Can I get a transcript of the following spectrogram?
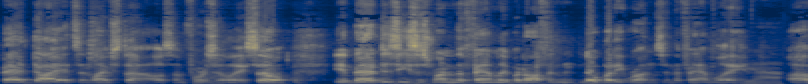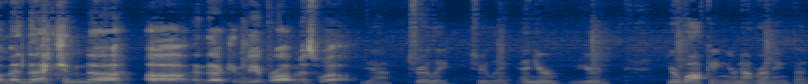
bad diets and lifestyles. Unfortunately, yeah. so. Yeah, bad diseases run in the family, but often nobody runs in the family. Yeah. Um, and that can uh, uh, and that can be a problem as well. Yeah, truly, truly. And you're you're you're walking. You're not running, but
